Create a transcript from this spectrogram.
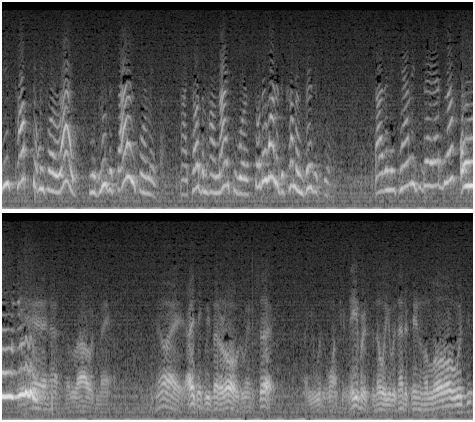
These cops took me for a ride, and they blew the siren for me. I told them how nice you were, so they wanted to come and visit you. Got any candy today, Edna? Oh, you. Yeah, not so loud, ma'am. You know, I, I think we better all go inside. Now, you wouldn't want your neighbors to know you was entertaining the law, would you?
